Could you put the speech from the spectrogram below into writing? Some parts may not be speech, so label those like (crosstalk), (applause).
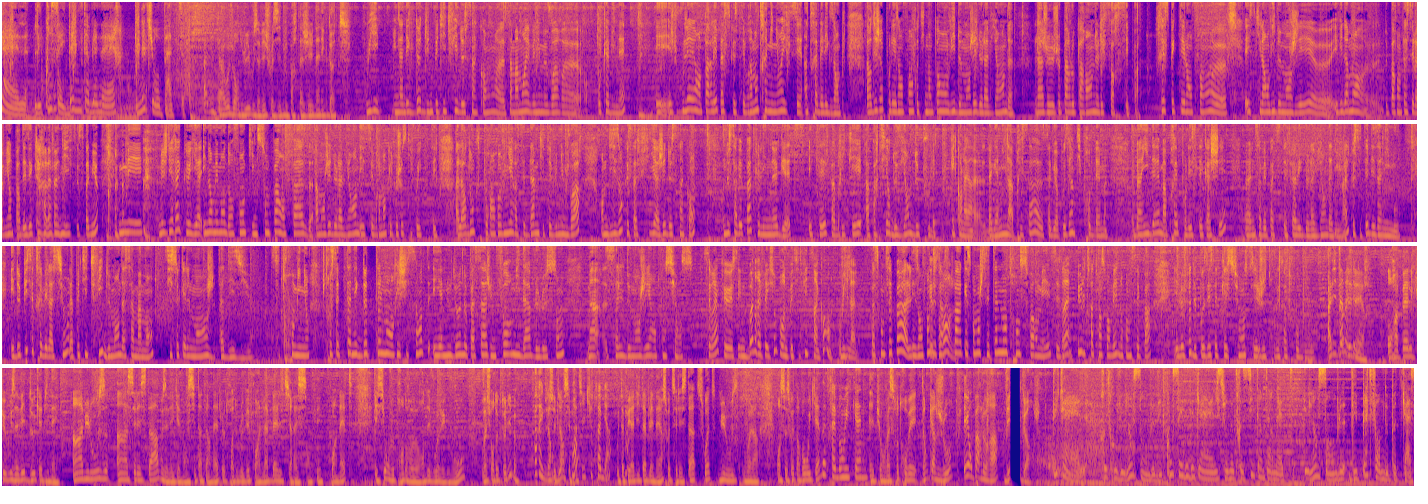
DKL, les conseils d'Anita Blenner, naturopathe. Anita, aujourd'hui, vous avez choisi de nous partager une anecdote. Oui, une anecdote d'une petite fille de 5 ans. Euh, sa maman est venue me voir euh, au cabinet. Et, et je voulais en parler parce que c'est vraiment très mignon et c'est un très bel exemple. Alors déjà pour les enfants, quand ils n'ont pas envie de manger de la viande, là je, je parle aux parents, ne les forcez pas. Respectez l'enfant, euh, est-ce qu'il a envie de manger euh, Évidemment, euh, de pas remplacer la viande par des éclairs à la vanille, ce serait mieux. (laughs) Mais, mais je dirais qu'il y a énormément d'enfants qui ne sont pas en phase à manger de la viande et c'est vraiment quelque chose qu'il faut écouter. Alors donc, pour en revenir à cette dame qui était venue me voir en me disant que sa fille âgée de 5 ans ne savait pas que les nuggets étaient fabriqués à partir de viande de poulet. Et quand la, la gamine a appris ça, ça lui a posé un petit problème. Eh Ben idem après pour les steaks hachés, euh, elle ne savait pas que c'était fait avec de la viande animale, que c'était des animaux. Et depuis cette révélation, la petite fille demande à sa maman si ce qu'elle mange a des yeux. C'est trop mignon. Je trouve cette anecdote tellement enrichissante et elle nous donne au passage une formidable leçon, ben, celle de manger en conscience. C'est vrai que c'est une bonne réflexion pour une petite fille de 5 ans, au final. Parce qu'on ne sait pas, les enfants ne savent mange pas qu'est-ce qu'on mange. C'est tellement transformé, C'est vrai. ultra transformé, donc on ne sait pas. Et le fait de poser cette question, c'est, je trouvais ça trop beau. C'est Blenner, on rappelle que vous avez deux cabinets. Un à Mulhouse, un à Célestat. Vous avez également un site internet, le www.label-santé.net. Et si on veut prendre rendez-vous avec vous, on va sur Doctolib. Par exemple. C'est bien, c'est Ouais, pratique. c'est très bien. Vous tapez (laughs) Anita Blenner, soit Célestat, soit Mulhouse. Voilà. On se souhaite un bon week-end. Très bon week-end. Et puis on va se retrouver dans 15 jours et on parlera des gorges. DKL. Retrouvez l'ensemble des conseils de DKL sur notre site internet et l'ensemble des plateformes de podcast.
